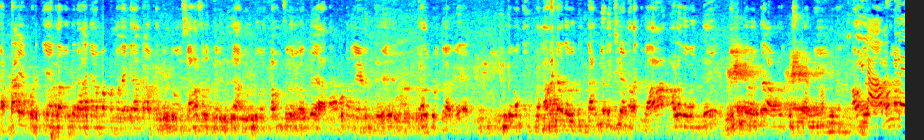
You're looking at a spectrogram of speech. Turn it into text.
கட்டாயப்படுத்தி எங்களை வந்து ராஜினாமா பண்ண வைக்கிறாங்க அப்படின்னு சொல்லிட்டு ஒரு சலசலப்பு இருக்குது. அங்க இருந்து ஒரு கவுன்சிலர் வந்து அந்த கூட்டத்துல எழுந்து குரல் கொடுத்தாரு. இங்க வந்து இப்ப நடக்கிறது வந்து தன்னெழுச்சியா நடக்குதா? அல்லது வந்து நீங்க வந்து அவங்களை புஷ் பண்ணி இல்ல அவங்களே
